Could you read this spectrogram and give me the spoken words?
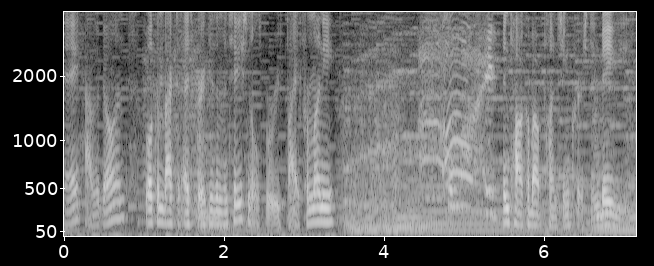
Hey, how's it going? Welcome back to Edgebreakers Invitationals, where we fight for money and talk about punching Christian babies.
